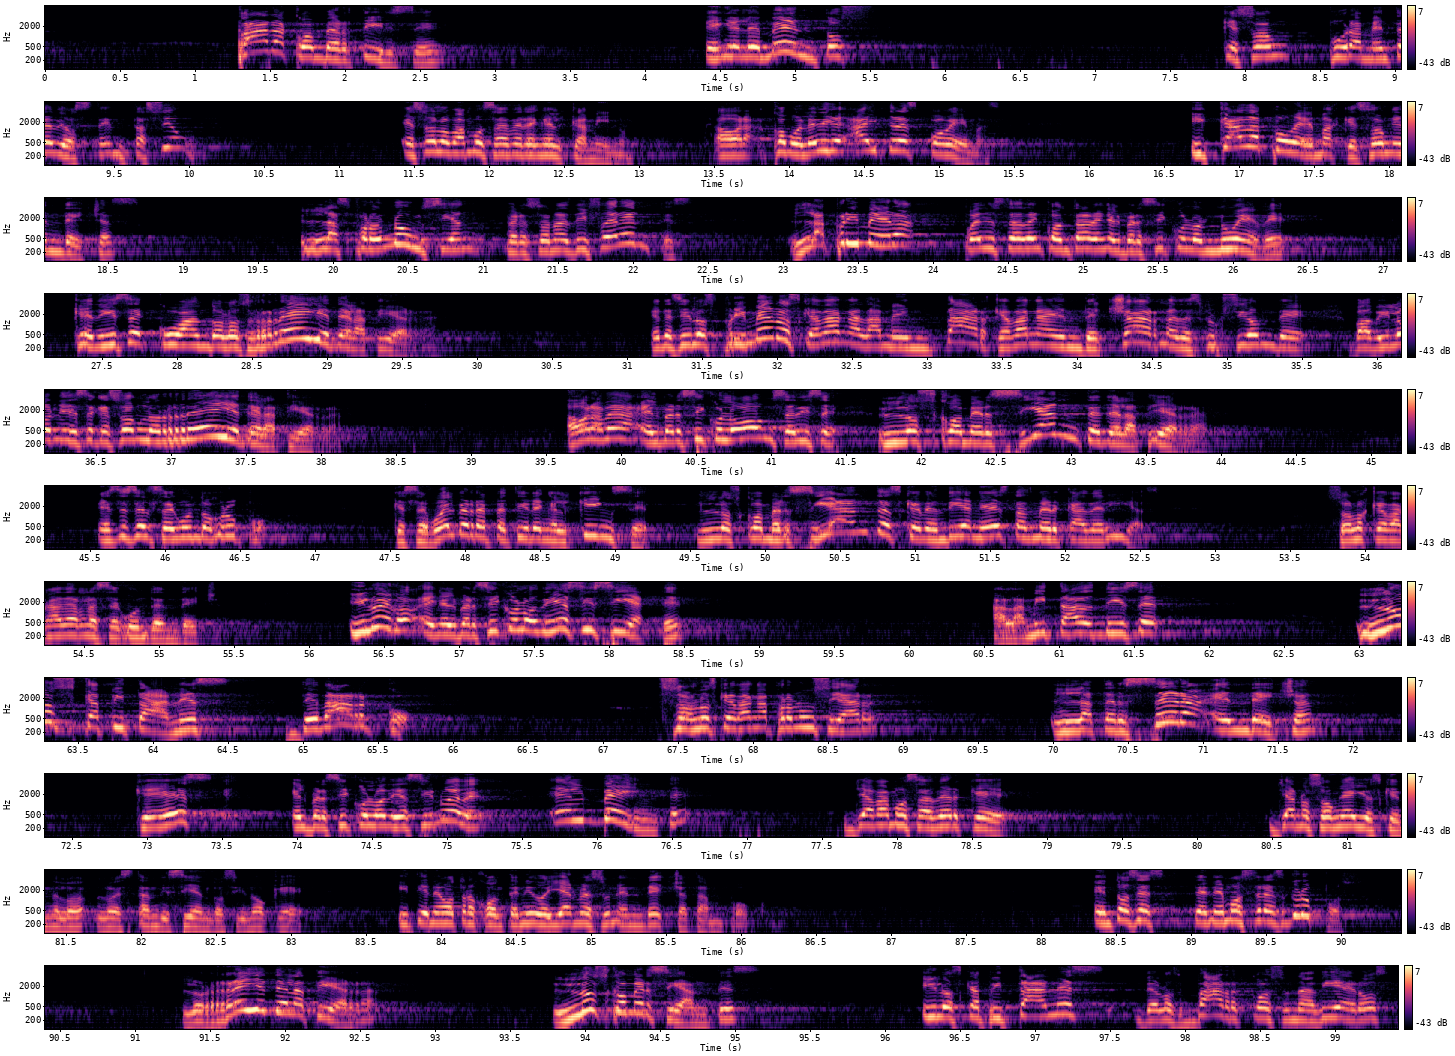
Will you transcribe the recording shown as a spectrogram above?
para convertirse en elementos que son puramente de ostentación. Eso lo vamos a ver en el camino. Ahora, como le dije, hay tres poemas. Y cada poema que son endechas, las pronuncian personas diferentes. La primera puede usted encontrar en el versículo 9, que dice, cuando los reyes de la tierra, es decir, los primeros que van a lamentar, que van a endechar la destrucción de Babilonia, dice que son los reyes de la tierra. Ahora vea, el versículo 11 dice, los comerciantes de la tierra. Ese es el segundo grupo, que se vuelve a repetir en el 15. Los comerciantes que vendían estas mercaderías son los que van a dar la segunda endecha. Y luego en el versículo 17 a la mitad dice, los capitanes de barco son los que van a pronunciar la tercera endecha, que es el versículo 19. El 20, ya vamos a ver que ya no son ellos quienes lo, están diciendo, sino que, y tiene otro contenido, ya no es una endecha tampoco. Entonces tenemos tres grupos los reyes de la tierra, los comerciantes y los capitanes de los barcos navieros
